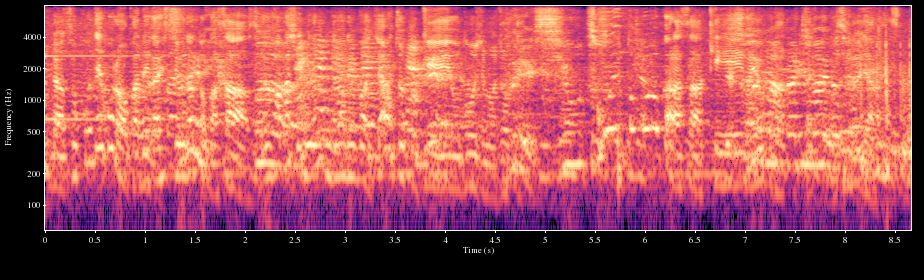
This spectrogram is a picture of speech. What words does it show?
だからそこでほらお金が必要だとかさそういう話になるんであればじゃあちょっと経営をどうしましょうってそういうところからさ経営が良くなったりとかするじゃないですか。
